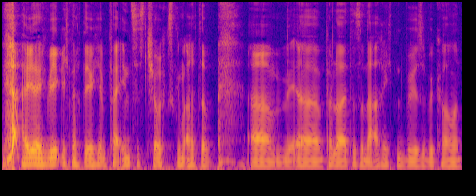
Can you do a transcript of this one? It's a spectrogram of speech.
habe ich wirklich, nachdem ich ein paar Incest-Jokes gemacht habe, ähm, äh, ein paar Leute so Nachrichten böse bekommen.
